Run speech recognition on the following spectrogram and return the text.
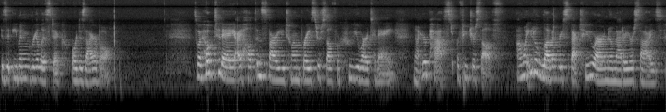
is it even realistic or desirable? So I hope today I helped inspire you to embrace yourself for who you are today, not your past or future self. I want you to love and respect who you are, no matter your size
